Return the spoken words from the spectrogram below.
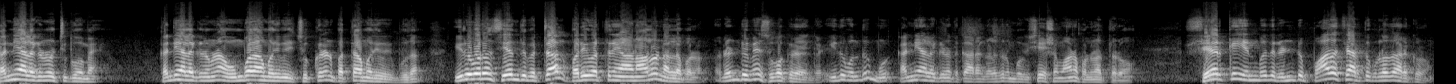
கன்னியாலகன்னு வச்சுக்கோமே கன்னியா லக்னம்னா ஒன்பதாம் அதிபதி சுக்கரன் பத்தாம் அதிபதி புதன். இருவரும் சேர்ந்து பெற்றால் பரிவர்த்தனை ஆனாலும் நல்ல பலன். ரெண்டுமே சுபக்கிரகங்கள். இது வந்து மு- கன்னியா லக்னத்துக்காரங்களுக்கு ரொம்ப விசேஷமான பலனை தரும். சேர்க்கை என்பது ரெண்டு பாதச்சாரத்துக்குள்ளே தான் இருக்கணும்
